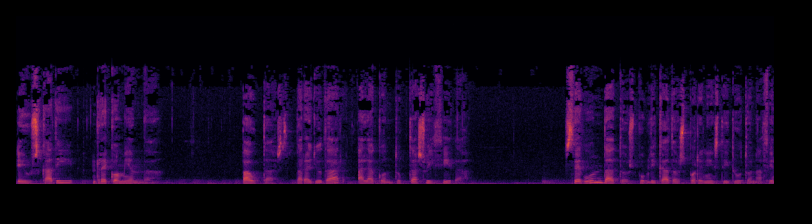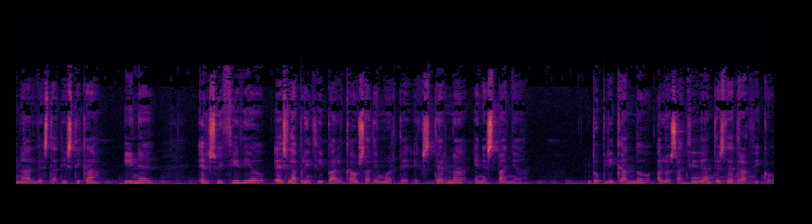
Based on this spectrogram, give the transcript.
Euskadi recomienda Pautas para ayudar a la conducta suicida. Según datos publicados por el Instituto Nacional de Estadística, INE, el suicidio es la principal causa de muerte externa en España, duplicando a los accidentes de tráfico.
